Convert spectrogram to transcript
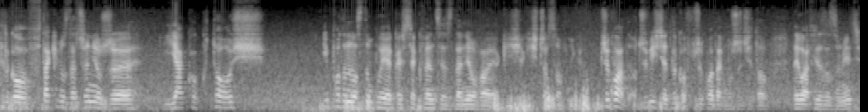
tylko w takim znaczeniu, że jako ktoś i potem następuje jakaś sekwencja zdaniowa, jakiś, jakiś czasownik. Przykłady, oczywiście tylko w przykładach możecie to najłatwiej zrozumieć.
